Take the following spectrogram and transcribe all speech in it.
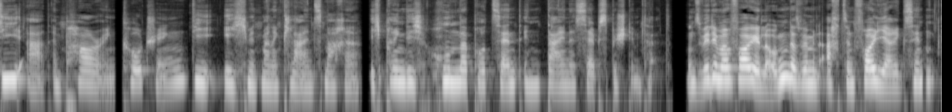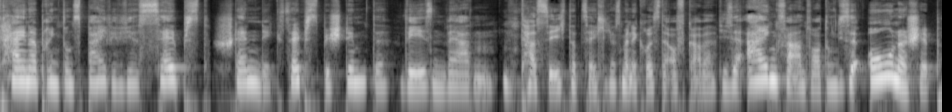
die Art Empowering Coaching, die ich mit meinen Clients mache. Ich bringe dich 100% in deine Selbstbestimmtheit. Uns wird immer vorgelogen, dass wir mit 18 volljährig sind und keiner bringt uns bei, wie wir selbstständig, selbstbestimmte Wesen werden. Und das sehe ich tatsächlich als meine größte Aufgabe. Diese Eigenverantwortung, diese Ownership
